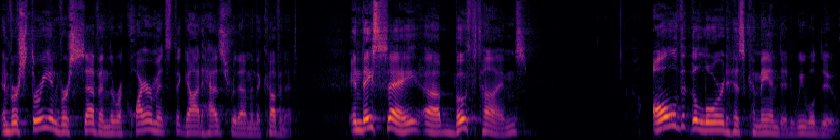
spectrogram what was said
in verse 3 and verse 7, the requirements that God has for them in the covenant. And they say uh, both times, all that the Lord has commanded, we will do,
